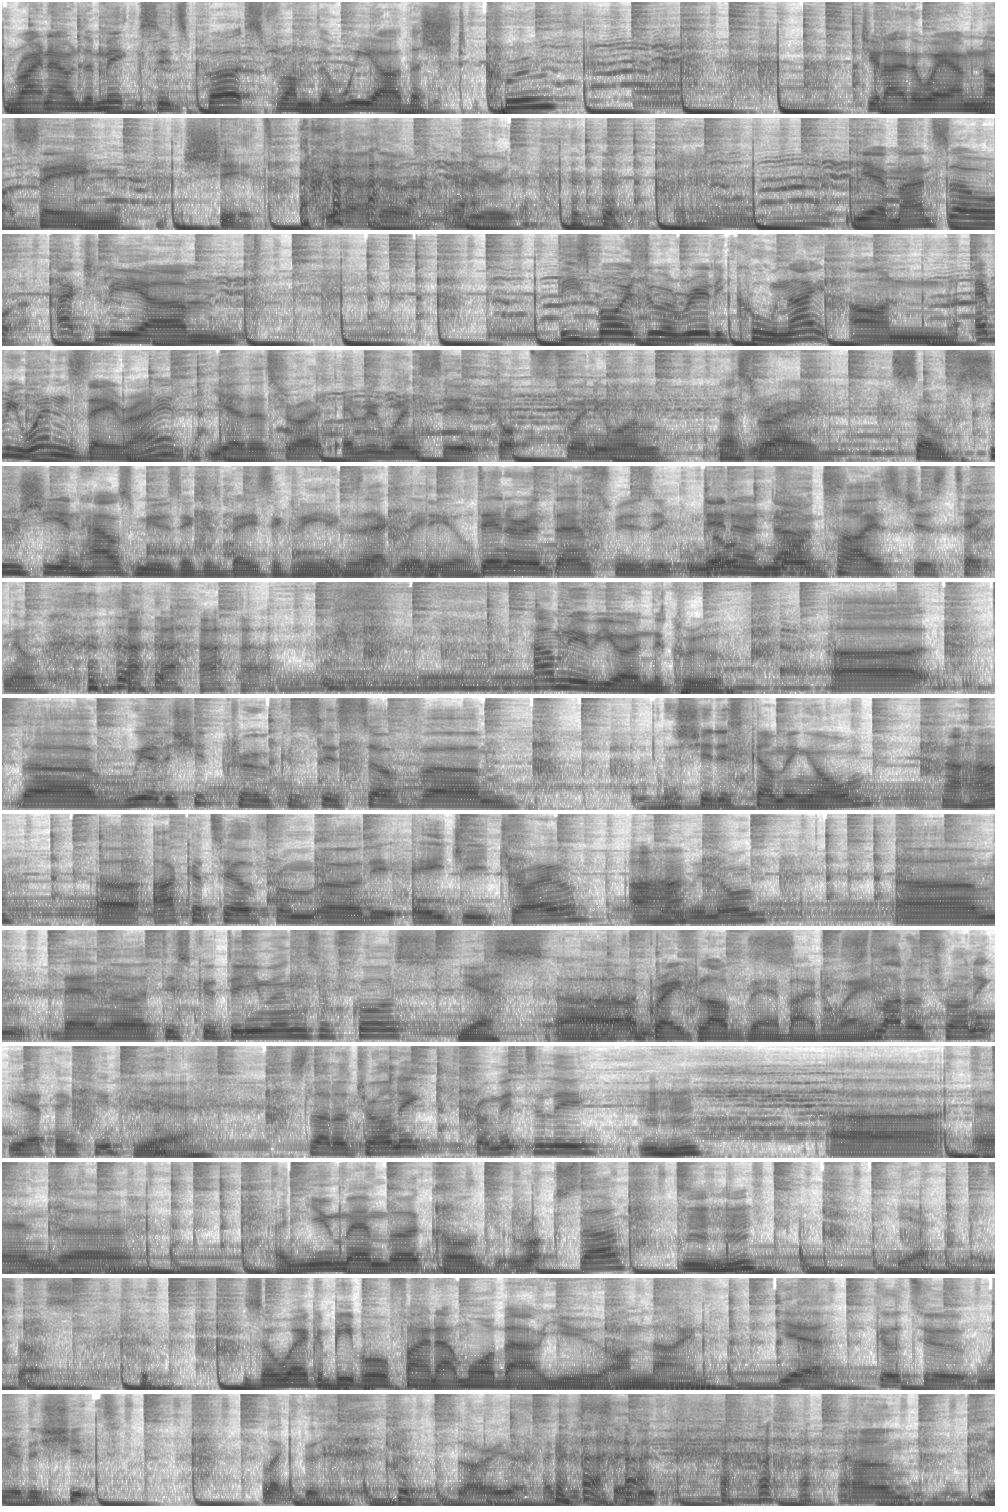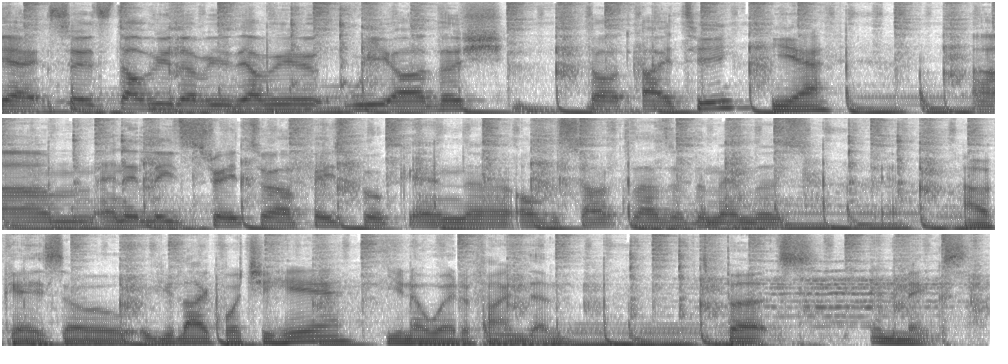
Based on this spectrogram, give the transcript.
And right now in the mix, it's Bertz from the We Are the Sh- crew. Do you like the way I'm not saying shit? Yeah, I know. I hear it. yeah, man. So actually, um, these boys do a really cool night on every Wednesday, right? Yeah, that's right. Every Wednesday at Dots 21. That's Yeah. right. So sushi and house music is basically Exactly. the deal. Dinner and dance music. No, Dinner and no ties, just techno. How many of you are in the crew? Uh, the We Are the Shit crew consists of um, The Shit is Coming Home, Uh huh. uh, Akatel from uh, the AG Trio, Uh-huh. probably known. Um, then uh, Disco Demons, of course. Yes, uh, a Um, great blog there, by the way. Slatotronic, yeah, thank you. Yeah. Slatotronic from Italy. Mm-hmm. Uh, and uh, a new member called Rockstar. Mm-hmm. Yeah, that's us. So where can people find out more about you online? yeah, go to We're the Shit. Like the. sorry, I just said it. Um, yeah, so it's www.wearethesh.it. Yeah. Um, and it leads straight to our Facebook and uh, all the SoundClouds of the members. Yeah. Okay, so if you like what you hear, you know where to find them. Birds in the mix.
